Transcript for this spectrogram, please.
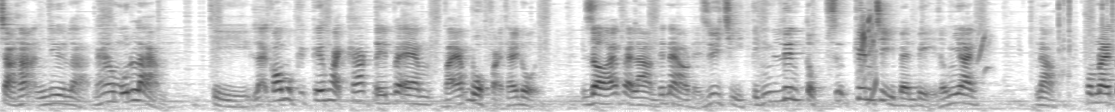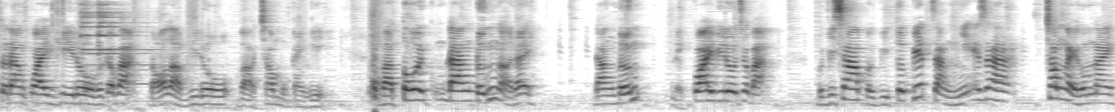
chẳng hạn như là đang muốn làm thì lại có một cái kế hoạch khác đến với em và em buộc phải thay đổi giờ em phải làm thế nào để duy trì tính liên tục sự kiên trì bền bỉ giống như anh? Nào, hôm nay tôi đang quay video với các bạn, đó là video vào trong một ngày nghỉ. Và tôi cũng đang đứng ở đây, đang đứng để quay video cho bạn. Bởi vì sao? Bởi vì tôi biết rằng nhẽ ra trong ngày hôm nay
